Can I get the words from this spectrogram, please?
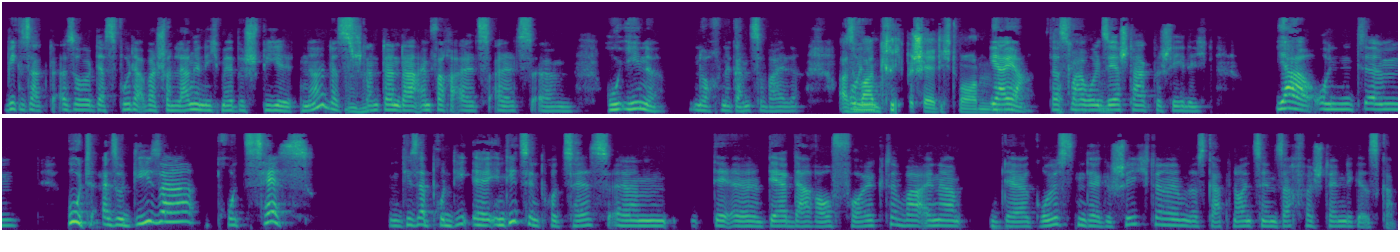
wie gesagt, also das wurde aber schon lange nicht mehr bespielt. Ne? Das mhm. stand dann da einfach als, als ähm, Ruine noch eine ganze Weile. Also und, war im Krieg beschädigt worden. Ja, ja, das okay. war wohl mhm. sehr stark beschädigt. Ja, und ähm, Gut, also dieser Prozess, dieser Pro äh, Indizienprozess, ähm, der, äh, der darauf folgte, war einer der größten der Geschichte. Es gab 19 Sachverständige, es gab,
